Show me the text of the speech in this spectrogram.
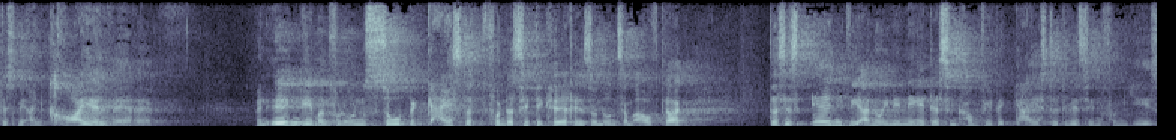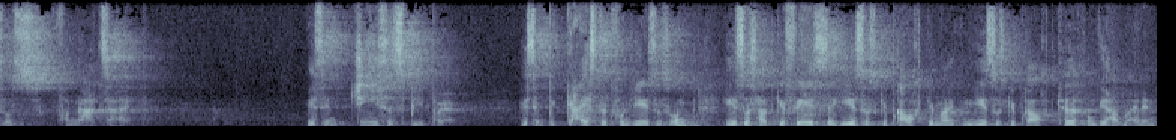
das mir ein Gräuel wäre. Wenn irgendjemand von uns so begeistert von der Citykirche ist und unserem Auftrag, dass es irgendwie auch nur in die Nähe dessen kommt, wie begeistert wir sind von Jesus von Nazareth. Wir sind Jesus People. Wir sind begeistert von Jesus. Und Jesus hat Gefäße, Jesus gebraucht Gemeinden, Jesus gebraucht Kirchen. Wir haben einen,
